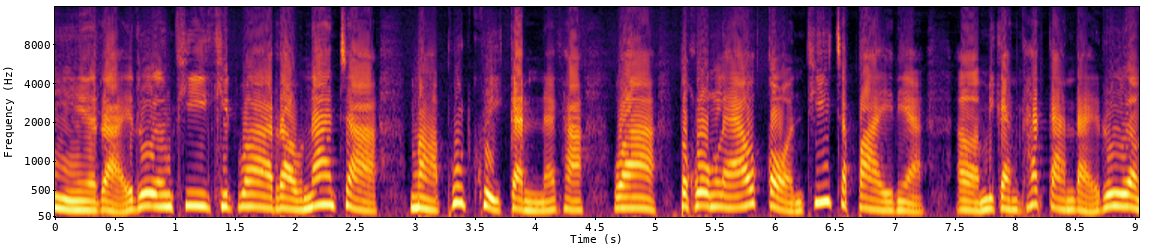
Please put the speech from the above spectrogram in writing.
มีหลายเรื่องที่คิดว่าเราน่าจะมาพูดคุยกันนะคะ ว่าตกลงแล้วก่อนที่จะไปเนี่ย มีการคาดการณ์หลายเรื่อง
